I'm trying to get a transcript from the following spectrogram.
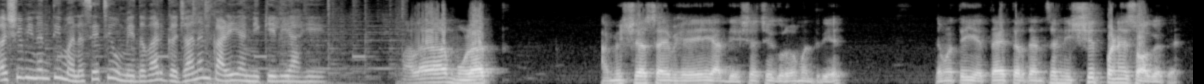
अशी विनंती मनसेचे उमेदवार गजानन काळे यांनी केली आहे. मला मुळात अमित शहा साहेब हे या देशाचे गृहमंत्री आहेत. त्यामुळे ते येत आहेत तर त्यांचं निश्चितपणे स्वागत आहे.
